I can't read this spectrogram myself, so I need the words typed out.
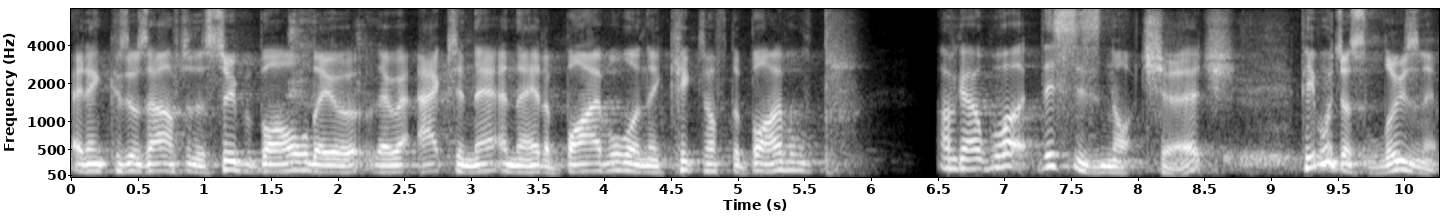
and then because it was after the Super Bowl, they were, they were acting that and they had a Bible and they kicked off the Bible. I go, what? This is not church. People are just losing it.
